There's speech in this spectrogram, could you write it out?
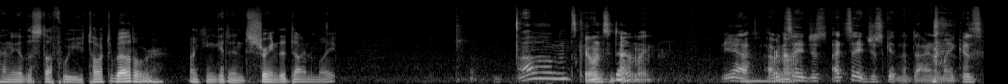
any of the stuff we talked about, or I can get in straight into Dynamite? um, Let's go into Dynamite. yeah. I would not. say just I'd say just getting the dynamite because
